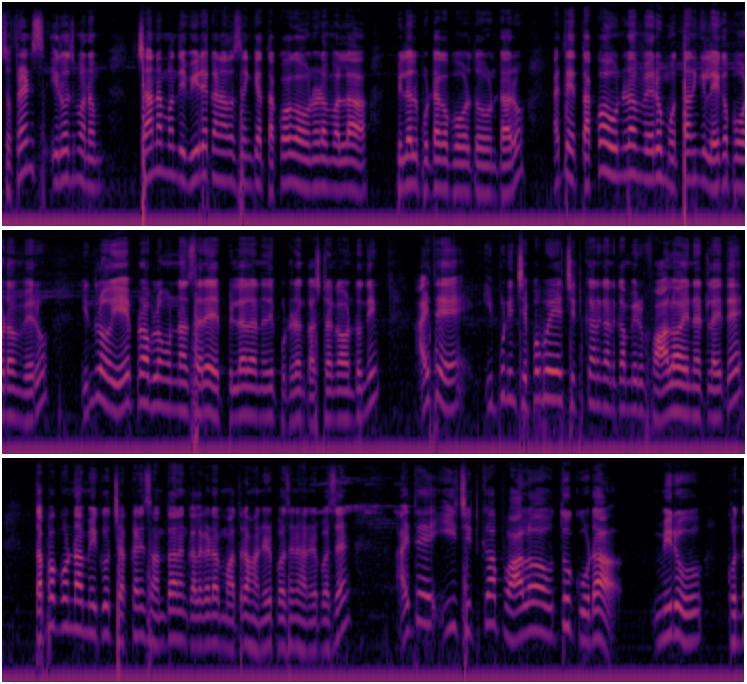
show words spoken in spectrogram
సో ఫ్రెండ్స్ ఈరోజు మనం చాలా మంది వీర్య కణాల సంఖ్య తక్కువగా ఉండడం వల్ల పిల్లలు పుట్టకపోతూ ఉంటారు. అయితే తక్కువ ఉండడం వేరు మొత్తానికి లేకపోవడం వేరు. ఇందులో ఏ ప్రాబ్లం ఉన్నా సరే పిల్లలు అనేది పుట్టడం కష్టంగా ఉంటుంది. అయితే ఇప్పుడు నేను చెప్పబోయే చిట్కాను కనుక మీరు ఫాలో అయినట్లయితే తప్పకుండా మీకు చక్కని సంతానం కలగడం మాత్రం హండ్రెడ్ పర్సెంట్ హండ్రెడ్ పర్సెంట్. అయితే ఈ చిట్కా ఫాలో అవుతూ కూడా మీరు కొంత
